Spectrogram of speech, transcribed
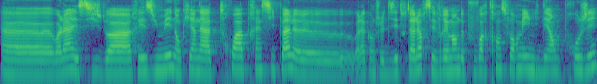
voilà, et si je dois résumer, donc il y en a trois principales. voilà, comme je le disais tout à l'heure, c'est vraiment de pouvoir transformer une idée en projet.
